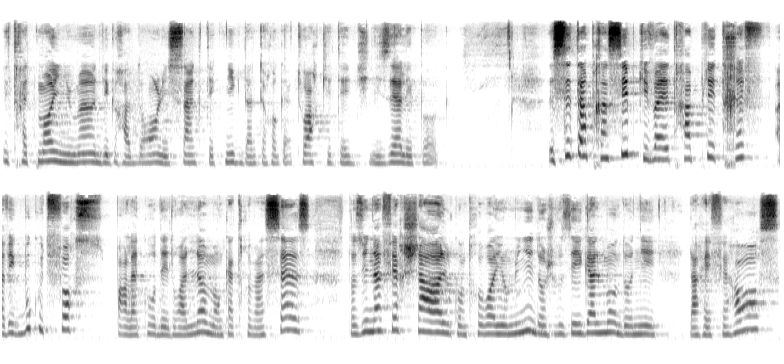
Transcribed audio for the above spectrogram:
les traitements inhumains dégradants, les cinq techniques d'interrogatoire qui étaient utilisées à l'époque. C'est un principe qui va être rappelé très, avec beaucoup de force par la Cour des droits de l'homme en 1996 dans une affaire Charles contre Royaume-Uni dont je vous ai également donné la référence,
